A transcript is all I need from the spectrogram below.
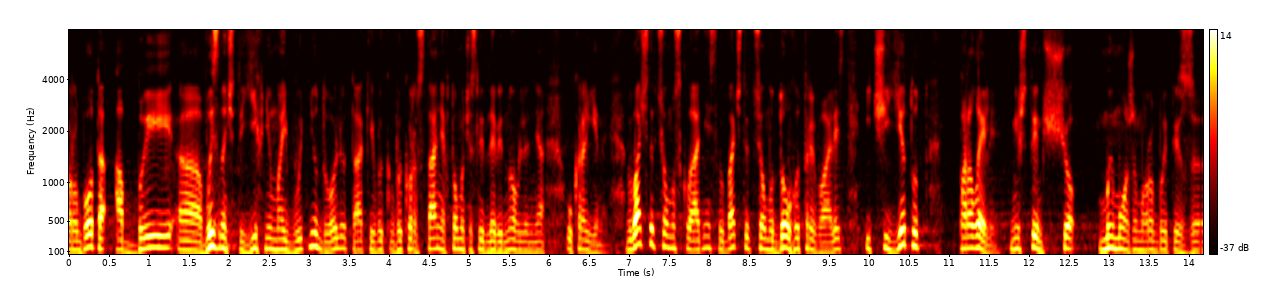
робота, аби е, визначити їхню майбутню долю, так і використання, в тому числі для відновлення України. Ви бачите в цьому складність, ви бачите в цьому довготривалість, і чи є тут паралелі між тим, що ми можемо робити з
